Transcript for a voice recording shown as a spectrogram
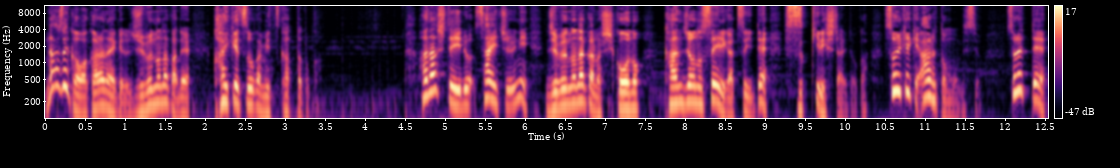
なぜかわからないけど自分の中で解決法が見つかったとか、話している最中に自分の中の思考の感情の整理がついてスッキリしたりとか、そういう経験あると思うんですよ。それって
